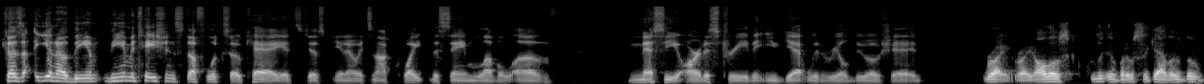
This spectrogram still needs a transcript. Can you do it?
because you know the the imitation stuff looks okay. It's just you know it's not quite the same level of messy artistry that you get with real duo shade. Right, right. All those, but it was like, yeah, those,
